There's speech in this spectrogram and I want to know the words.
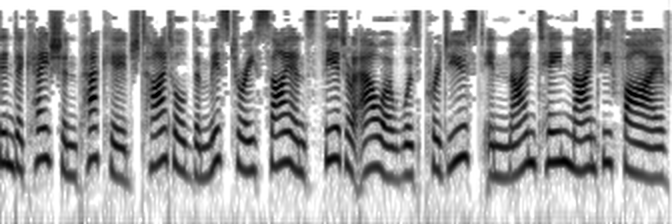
syndication package titled The Mystery Science Theater Hour was produced in 1995.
